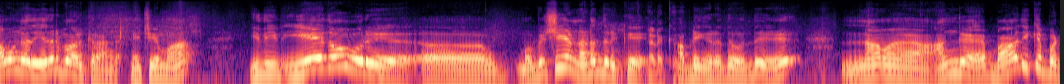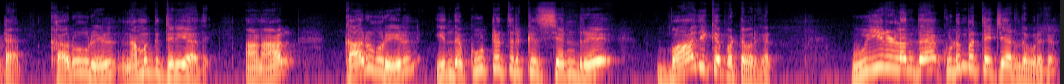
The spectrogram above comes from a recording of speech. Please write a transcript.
அவங்க அதை எதிர்பார்க்குறாங்க. நிச்சயமாக இது ஏதோ ஒரு விஷயம் நடந்திருக்கு. அப்படிங்கிறது வந்து நாம் அங்கே பாதிக்கப்பட்ட கரூரில் நமக்கு தெரியாது. ஆனால் கரூரில் இந்த கூட்டத்திற்கு சென்று பாதிக்கப்பட்டவர்கள் உயிரிழந்த குடும்பத்தைச் சேர்ந்தவர்கள்.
